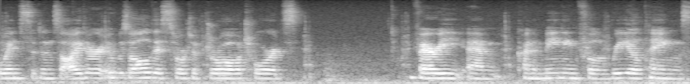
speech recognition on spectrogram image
coincidence either. It was all this sort of draw towards very um, kind of meaningful, real things.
